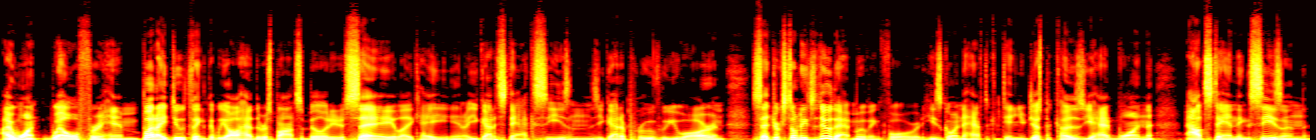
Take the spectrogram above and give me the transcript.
I want well for him, but I do think that we all had the responsibility to say like, hey, you know, you got to stack seasons, you got to prove who you are and Cedric still needs to do that moving forward. He's going to have to continue just because you had one outstanding season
